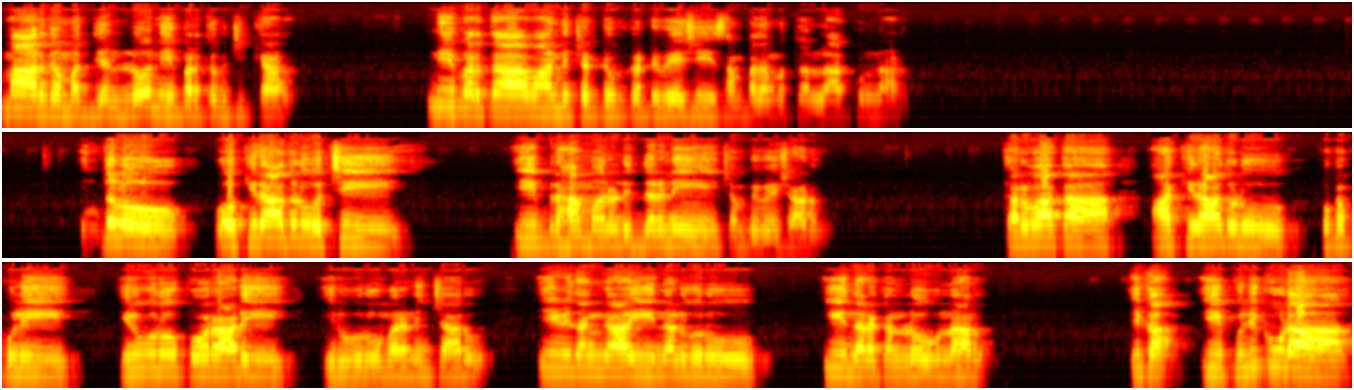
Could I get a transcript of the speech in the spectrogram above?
మార్గ మధ్యంలో నీ భర్తకు చిక్కాడు. నీ భర్త వాణ్ణి చెట్టుకు కట్టివేసి సంపద మొత్తం లాక్కున్నాడు. ఇంతలో ఓ కిరాతుడు వచ్చి ఈ బ్రాహ్మణులిద్దరిని చంపివేశాడు. తర్వాత ఆ కిరాతుడు ఒక పులి ఇరువురు పోరాడి ఇరువురు మరణించారు. ఈ విధంగా ఈ నలుగురు ఈ నరకంలో ఉన్నారు. ఇక ఈ పులి కూడా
